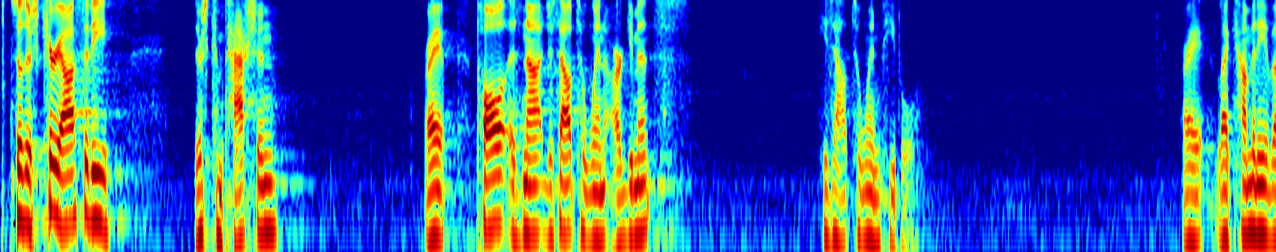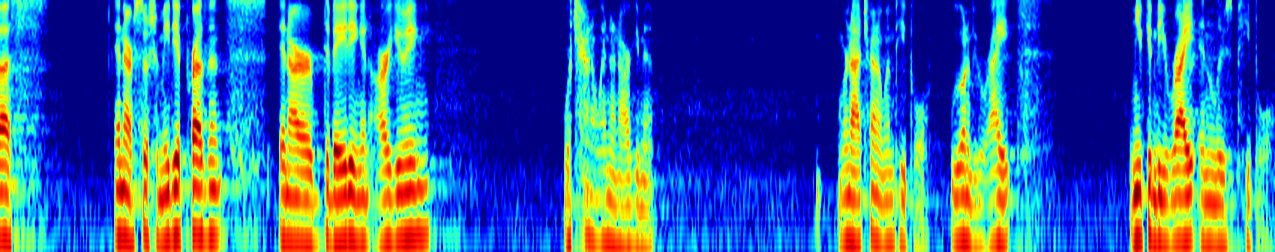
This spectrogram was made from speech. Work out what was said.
So there's curiosity, there's compassion, right? Paul is not just out to win arguments, he's out to win people. Right? Like how many of us in our social media presence, in our debating and arguing, we're trying to win an argument. We're not trying to win people. We want to be right. And you can be right and lose people.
